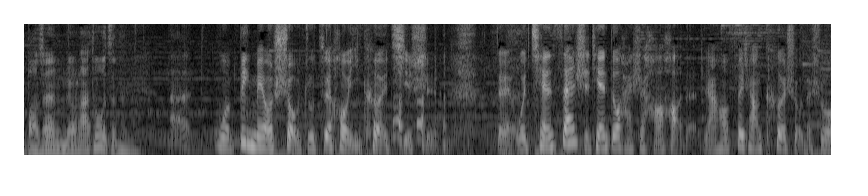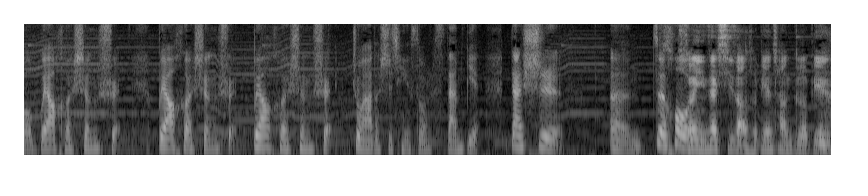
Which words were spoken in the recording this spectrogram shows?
保证没有拉肚子的呢？呃我并没有守住最后一刻，其实，对我前三十天都还是好好的，然后非常恪守的说不要喝生水，不要喝生水，不要喝生水，重要的事情说了三遍。但是，嗯，最后所以你在洗澡的时候边唱歌边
